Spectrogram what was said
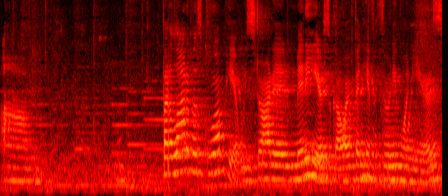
Um, but a lot of us grew up here. We started many years ago. I've been here for 31 years.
